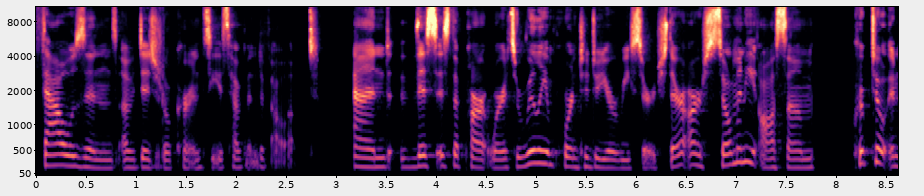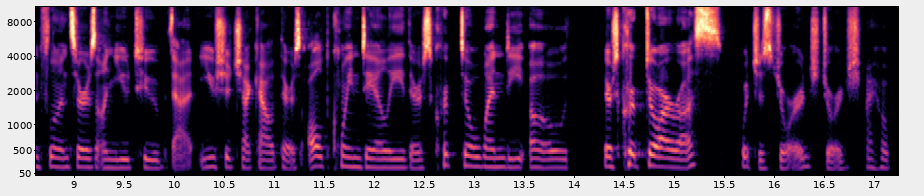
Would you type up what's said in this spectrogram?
thousands of digital currencies have been developed. And this is the part where it's really important to do your research. There are so many awesome crypto influencers on YouTube that you should check out. There's Altcoin Daily, there's Crypto Wendy O, there's Crypto R Us, which is George. George, I hope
